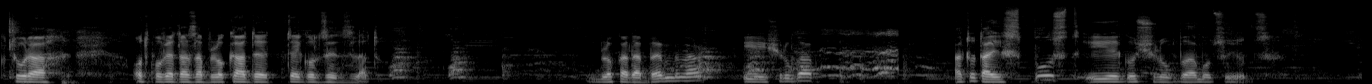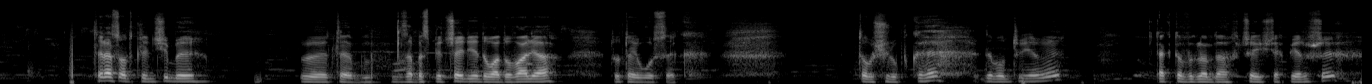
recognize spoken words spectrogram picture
która odpowiada za blokadę tego dzyndzla. Blokada bębna i jej śruba. A tutaj spust i jego śruba mocująca. Teraz odkręcimy ten zabezpieczenie do ładowania. Tutaj łusek. Tą śrubkę demontujemy. Tak to wygląda w częściach pierwszych.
